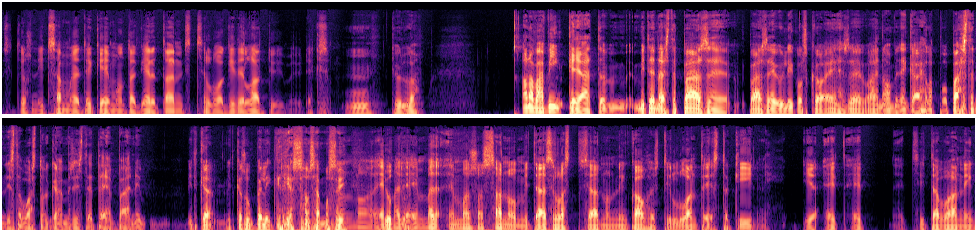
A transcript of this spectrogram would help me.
sit jos niitä samoja tekee monta kertaa, niin sit se luokitellaan tyymyydeksi. Mm, kyllä anna vähän vinkkejä, että miten näistä pääsee, pääsee yli, koska eihän se aina ole mitenkään helppoa päästä niistä vastoinkäymisistä eteenpäin, niin mitkä, mitkä sun pelikirjassa on semmoisia no, no, en, mä, en, mä, en mä osaa sanoa mitään sellaista, sehän on niin kauheasti luonteesta kiinni, ja et, et, et sitä vaan niin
